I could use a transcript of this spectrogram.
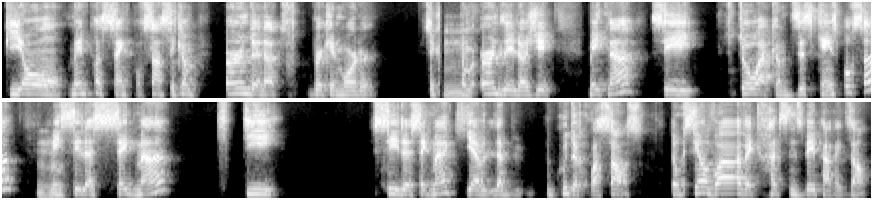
puis ils ont même pas 5% C'est comme un de notre brick and mortar. C'est comme, hmm. un de les loger. Maintenant, c'est plutôt à comme 10-15 mm-hmm. mais c'est le segment qui c'est le segment qui a beaucoup de croissance. Donc, si on voit avec Hudson's Bay, par exemple,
